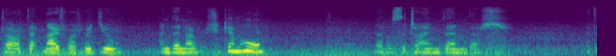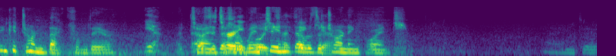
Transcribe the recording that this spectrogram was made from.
thought that night what we'd do. And then I, she came home. That was the time then that I think it turned back from there. Yeah. At That was a that turning point, in, I that was think, a yeah. turning point. And, uh,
